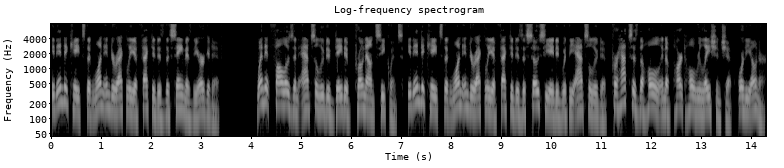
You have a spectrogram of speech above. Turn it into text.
it indicates that one indirectly affected is the same as the ergative. When it follows an absolutive dative pronoun sequence, it indicates that one indirectly affected is associated with the absolutive, perhaps as the whole in a part-whole relationship, or the owner.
